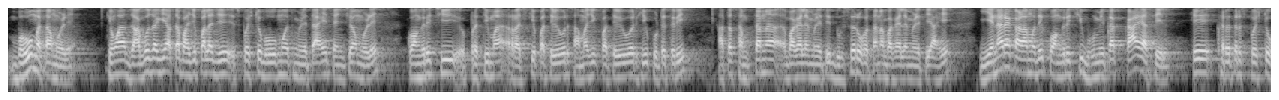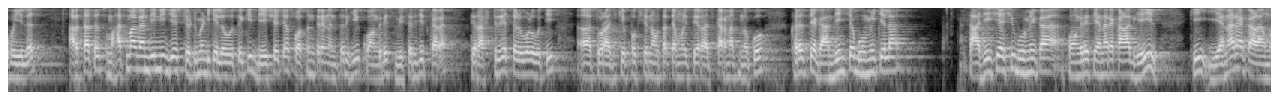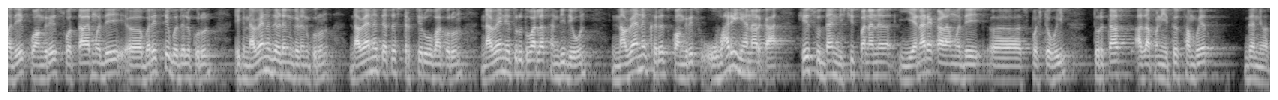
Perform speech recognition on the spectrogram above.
बहुमतामुळे किंवा जागोजागी आता भाजपाला जे स्पष्ट बहुमत मिळत आहे त्यांच्यामुळे काँग्रेसची प्रतिमा राजकीय पातळीवर सामाजिक पातळीवर ही कुठेतरी आता संपताना बघायला मिळते धुसर होताना बघायला मिळते आहे. येणाऱ्या काळामध्ये काँग्रेसची भूमिका काय असेल हे खरं तर स्पष्ट होईलच. अर्थातच महात्मा गांधींनी जे स्टेटमेंट केलं होतं की देशाच्या स्वातंत्र्यानंतर ही काँग्रेस विसर्जित करा ते राष्ट्रीय चळवळ होती तो राजकीय पक्ष नव्हता त्यामुळे ते राजकारणात नको. खरंच त्या गांधींच्या भूमिकेला साजेशी अशी भूमिका काँग्रेस येणाऱ्या काळात घेईल की येणाऱ्या काळामध्ये काँग्रेस स्वतःमध्ये बरेचसे बदल करून एक नव्यानं जडणघडण करून नव्यानं त्याचं स्ट्रक्चर उभा करून नव्या नेतृत्वाला संधी देऊन नव्यानं खरंच काँग्रेस उभारी घेणार का हे सुद्धा निश्चितपणानं येणाऱ्या काळामध्ये स्पष्ट होईल. तुर्तास आज आपण इथंच थांबूयात. धन्यवाद.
